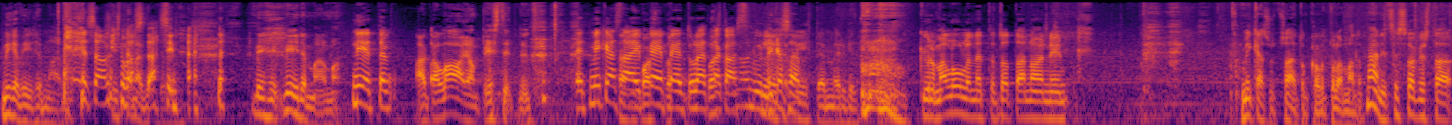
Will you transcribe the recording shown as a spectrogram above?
Mikä viihdemaailma? Sami Siis vastaa sinä. Viih- Viihdemaailma. Niin, että, Aika laajan pistit nyt. että mikä sai. PP tulee takaisin. Mikä sä- viihteen merkitys. Kyllä mä luulen, että tota noin niin... Mikä sut sai Tukkalla tulemaan? Mä en itse asiassa oikeastaan...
